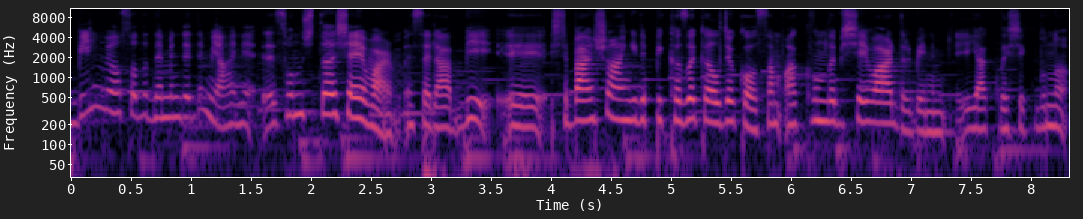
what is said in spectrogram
Bilmiyorsa da demin dedim ya hani e, sonuçta şey var. Mesela bir e, işte ben şu an gidip bir kazak alacak olsam aklımda bir şey vardır benim e, yaklaşık bunu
